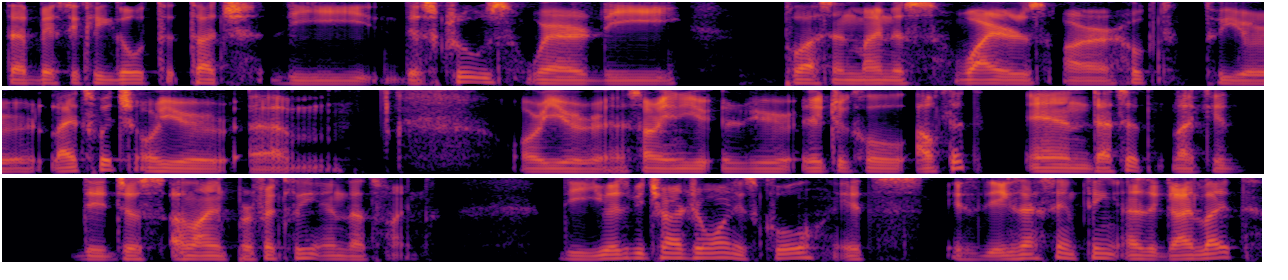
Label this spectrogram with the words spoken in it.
that basically go to touch the the screws where the plus and minus wires are hooked to your light switch or your um, or your uh, sorry your, your electrical outlet. And that's it. Like it they just align perfectly and that's fine The USB charger one is cool. It's it's the exact same thing as a guide light,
